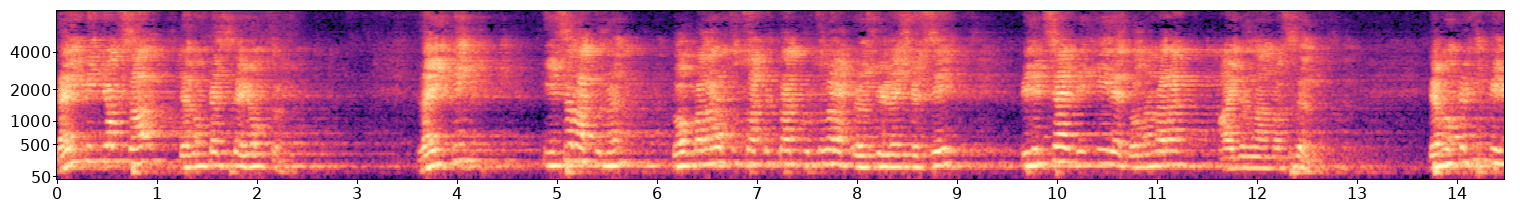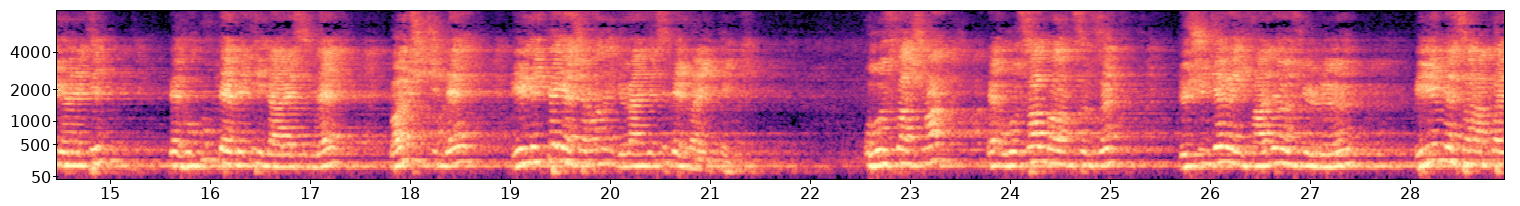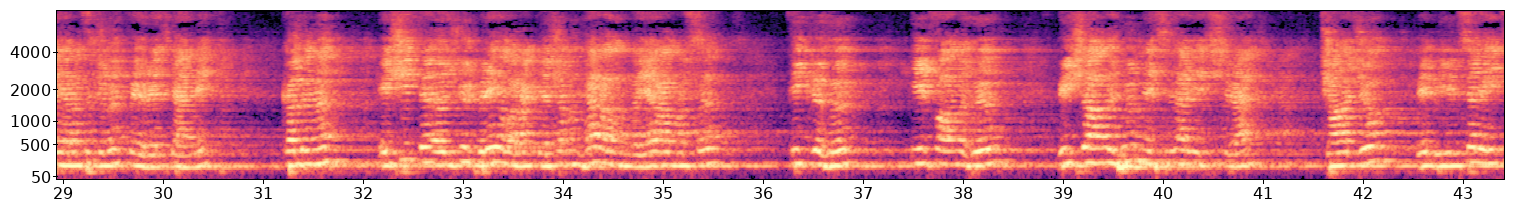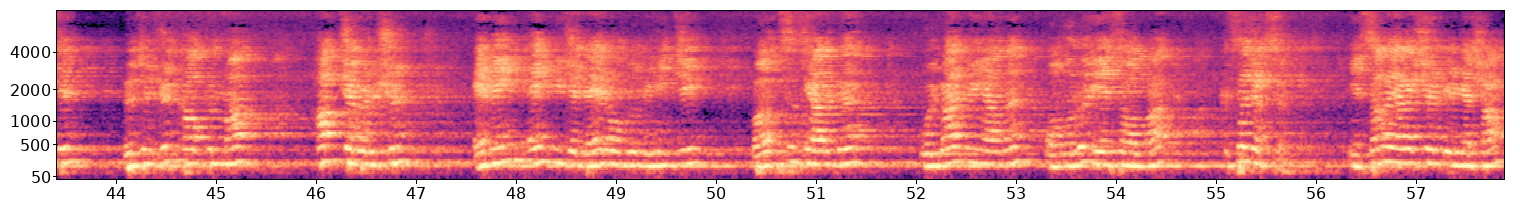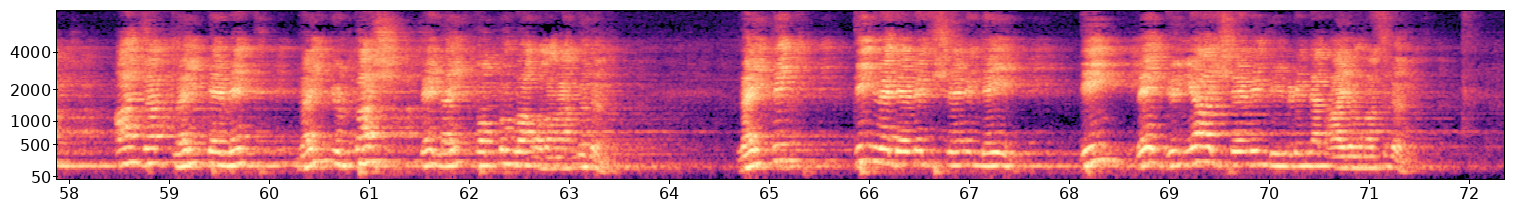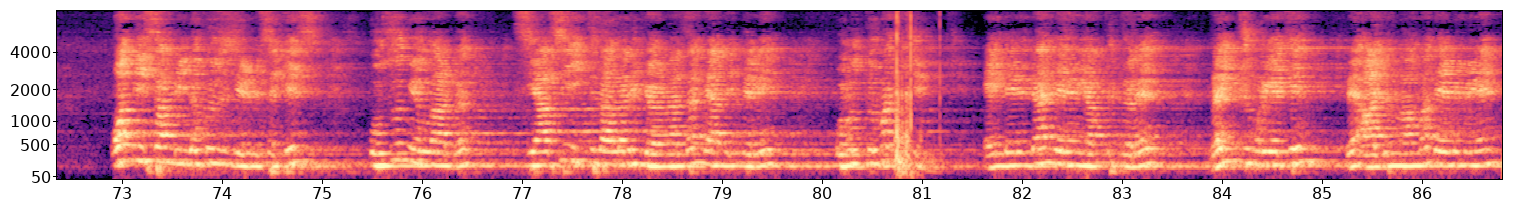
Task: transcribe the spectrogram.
Laiklik yoksa demokrasi de yoktur. Laiklik, insan aklının dogmalara tutsaklıktan kurtularak özgürleşmesi, bilimsel bilgiyle donanarak aydınlanmasıdır. Demokratik bir yönetim ve hukuk devleti idaresinde barış içinde birlikte yaşamanın güvencesidir laiklik. Uluslaşmak ve ulusal bağımsızlık, düşünce ve ifade özgürlüğü, bilim ve sanatta yaratıcılık ve üretkenlik, kadının eşit ve özgür birey olarak yaşamın her alanında yer alması, fikri hür, irfanı hür, vicdanı hür nesiller yetiştiren, çağcı ve bilimsel eğitim, bütüncül kalkınma, hakça bölüşüm, emeğin en yüce değer olduğu bilinci, bağımsız yargı, uygar dünyanın onurlu üyesi olmak, kısacası insana yaraşır bir yaşam ancak layık devlet, layık yurttaş ve layık toplumla olanaklıdır. Laiklik, din ve devlet işlerinin değil, din ve dünya işlerinin birbirinden ayrılmasıdır. 10 Nisan 1928 uzun yıllardır siyasi iktidarların görmezden geldikleri, unutturmak için ellerinden geleni yaptıkları Layık Cumhuriyet'in ve aydınlanma devriminin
